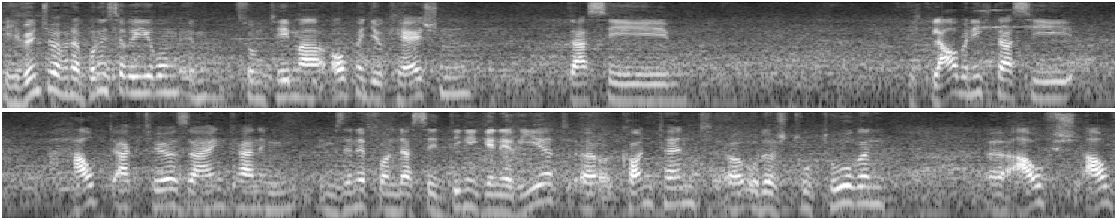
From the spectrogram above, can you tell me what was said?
Ich wünsche mir von der Bundesregierung im, zum Thema Open Education, dass sie, ich glaube nicht, dass sie Hauptakteur sein kann im, im Sinne von, dass sie Dinge generiert, äh, Content äh, oder Strukturen äh, auf, auf,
